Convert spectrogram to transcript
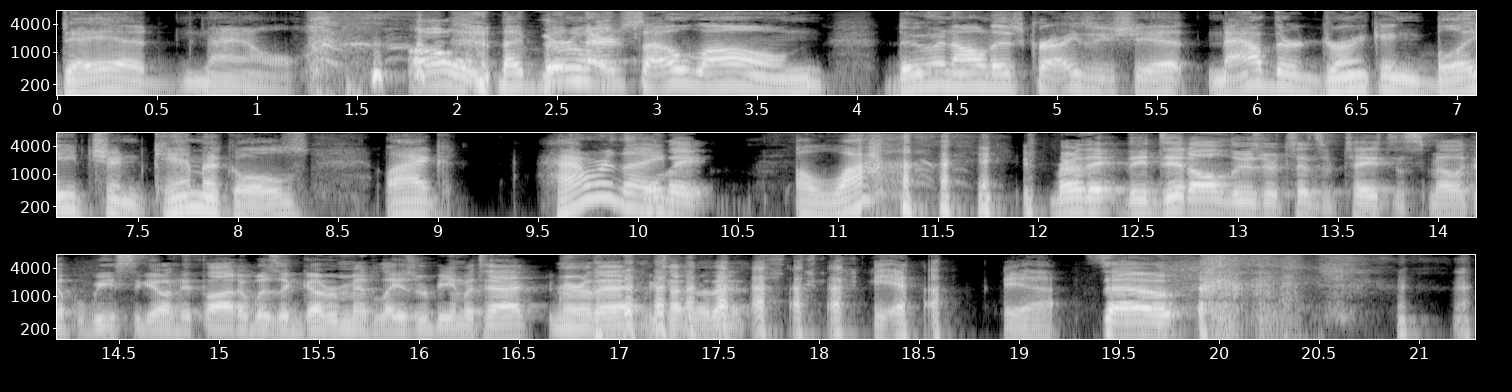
dead now? Oh, they've been there like, so long doing all this crazy shit. Now they're drinking bleach and chemicals. Like, how are they? Well, they alive. Remember, they, they did all lose their sense of taste and smell a couple weeks ago, and they thought it was a government laser beam attack. Remember that? We talked about that. yeah, yeah. So,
